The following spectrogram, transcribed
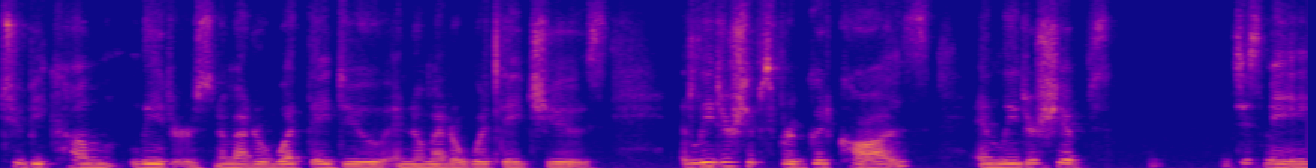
to become leaders, no matter what they do and no matter what they choose. Leadership's for good cause, and leadership's just me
